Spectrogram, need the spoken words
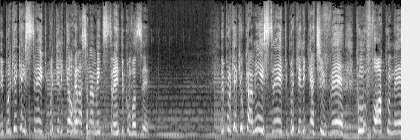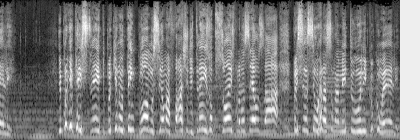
E por que, que é estreito? Porque Ele quer um relacionamento estreito com você. E por que, que o caminho é estreito? Porque Ele quer te ver com um foco nele. E por que, que é estreito? Porque não tem como ser uma faixa de três opções para você usar. Precisa ser um relacionamento único com Ele.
